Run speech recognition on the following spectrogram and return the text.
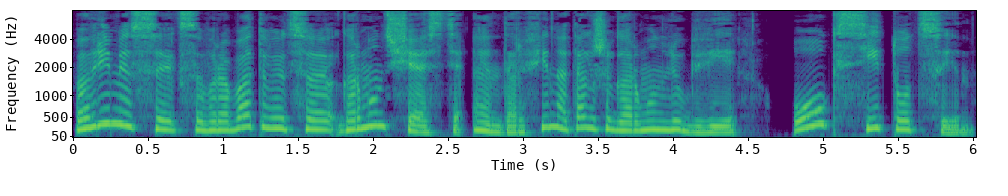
Во время секса вырабатывается гормон счастья, эндорфин, а также гормон любви, окситоцин.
